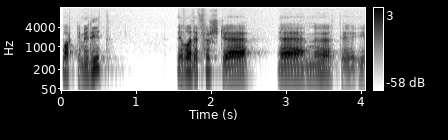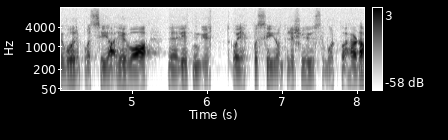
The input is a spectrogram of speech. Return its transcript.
ble med dit. Det var det første eh, møtet jeg har vært på siden jeg var eh, liten gutt og gikk på Sion til huset bortpå her. da.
